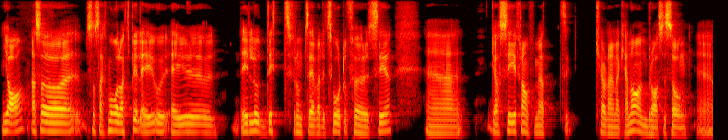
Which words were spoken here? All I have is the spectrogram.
Ja, alltså som sagt målvaktsspel är ju, är ju det är luddigt för att inte säga väldigt svårt att förutse. Eh, jag ser framför mig att Carolina kan ha en bra säsong. Eh,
